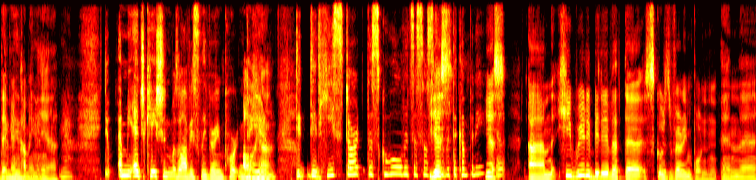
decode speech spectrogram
they can in. come in. yeah. Yeah. yeah. I mean, education was obviously very important to Oh, yeah. him. Did did he start the school that's associated with the company? Yes. Um, he really believed that the school is very important. And uh,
